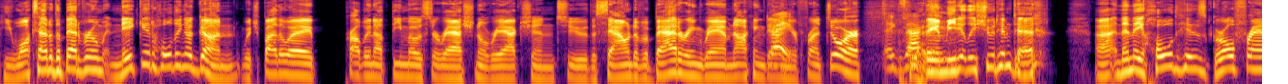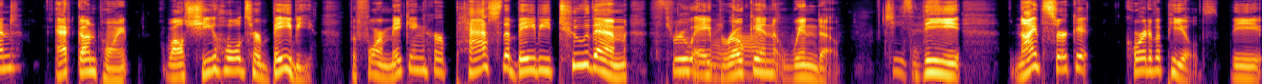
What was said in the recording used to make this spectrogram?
He walks out of the bedroom naked, holding a gun, which, by the way, probably not the most irrational reaction to the sound of a battering ram knocking down Right. your front door. Exactly. They immediately shoot him dead. Uh, and then they hold his girlfriend at gunpoint while she holds her baby before making her pass the baby to them through Oh a broken God. window. Jesus. The Ninth Circuit Court of Appeals, the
